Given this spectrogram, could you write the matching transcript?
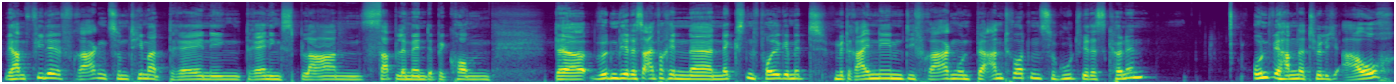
Wir haben viele Fragen zum Thema Training, Trainingsplan, Supplemente bekommen. Da würden wir das einfach in der nächsten Folge mit, mit reinnehmen, die Fragen und beantworten, so gut wir das können. Und wir haben natürlich auch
